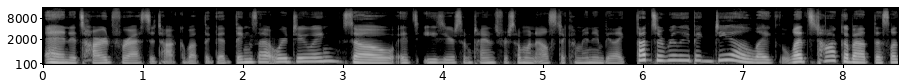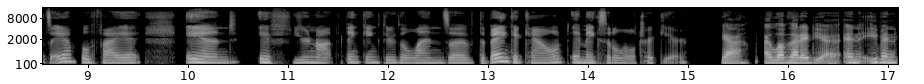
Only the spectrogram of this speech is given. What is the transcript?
And it's hard for us to talk about the good things that we're doing. So it's easier sometimes for someone else to come in and be like, that's a really big deal. Like, let's talk about this, let's amplify it. And if you're not thinking through the lens of the bank account, it makes it a little trickier. Yeah, I love that idea. And even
